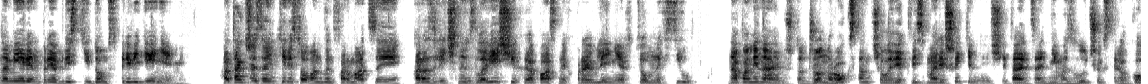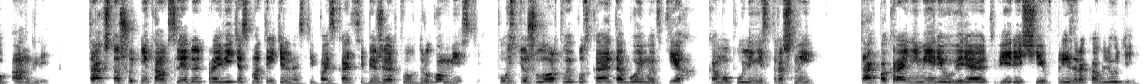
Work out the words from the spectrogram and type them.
намерен приобрести дом с привидениями, а также заинтересован в информации о различных зловещих и опасных проявлениях темных сил. Напоминаем, что Джон Рокстон человек весьма решительный и считается одним из лучших стрелков Англии. Так что шутникам следует проявить осмотрительность и поискать себе жертву в другом месте. Пусть уж лорд выпускает обоймы в тех, кому пули не страшны. Так, по крайней мере, уверяют верящие в призраков люди,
